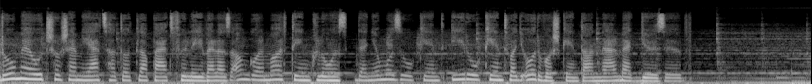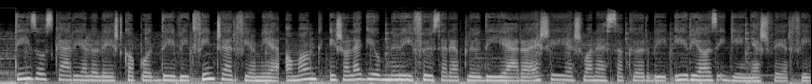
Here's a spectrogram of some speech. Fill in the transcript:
Rómeót sosem játszhatott lapát fülével az angol Martin Clunes, de nyomozóként, íróként vagy orvosként annál meggyőzőbb. Tíz Oscar jelölést kapott David Fincher filmje, a Mank, és a legjobb női főszereplő díjára esélyes Vanessa Kirby, írja az igényes férfi.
